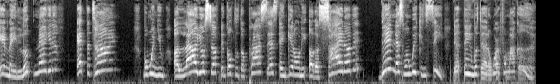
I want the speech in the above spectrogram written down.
It may look negative at the time, but when you allow yourself to go through the process and get on the other side of it, then that's when we can see that thing was there to work for my good.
